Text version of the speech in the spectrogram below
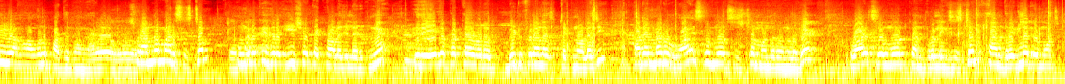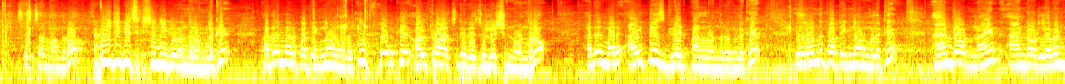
டிவி அவங்களும் பார்த்துக்கோங்க. ஸோ அந்த மாதிரி சிஸ்டம் உங்களுக்கு இதில் ஈஷோ டெக்னாலஜியில் இருக்குங்க. இது ஏகப்பட்ட ஒரு பியூட்டிஃபுல்லான டெக்னாலஜி அதே மாதிரி வாய்ஸ் ரிமோட் சிஸ்டம் வந்துடும் உங்களுக்கு. Voice remote controlling system and regular remote system வந்துடும் டூ ஜிபி சிக்ஸ்டீன் ஜிபி வந்துடும் உங்களுக்கு. அதே மாதிரி பார்த்தீங்கன்னா உங்களுக்கு four K ultra HD resolution வந்துடும் அதே மாதிரி ஐபிஎஸ் கிரேட் பேனல் வந்துடும் உங்களுக்கு. இதில் வந்து பார்த்தீங்கன்னா உங்களுக்கு ஆண்ட்ராய்ட் நைன் ஆண்ட்ராய்ட் லெவன்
